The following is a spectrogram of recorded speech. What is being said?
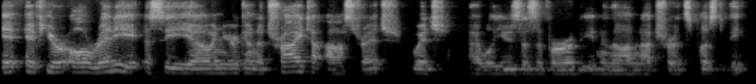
if you're already a CEO and you're going to try to ostrich, which I will use as a verb, even though I'm not sure it's supposed to be,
